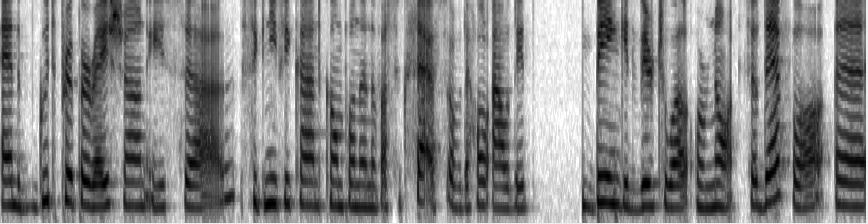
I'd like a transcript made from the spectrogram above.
And good preparation is a significant component of a success of the whole audit, being it virtual or not. So, therefore, uh,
